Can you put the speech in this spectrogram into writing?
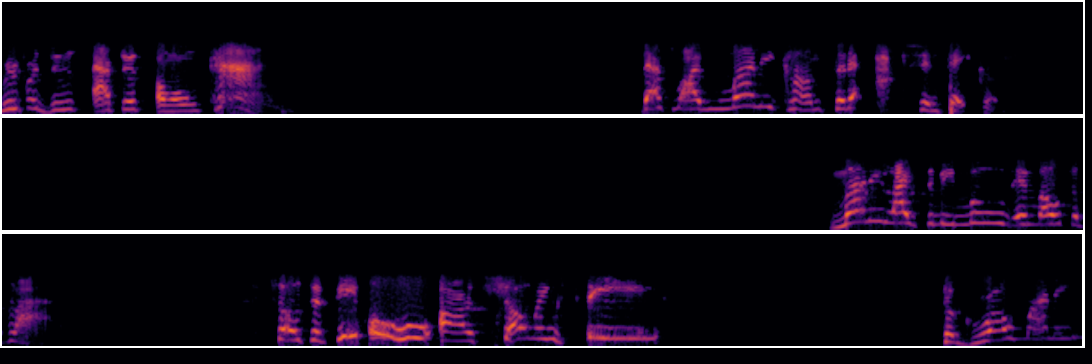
reproduce after its own kind. That's why money comes to the action takers. Money likes to be moved and multiplied. So, to people who are sowing seed to grow money,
